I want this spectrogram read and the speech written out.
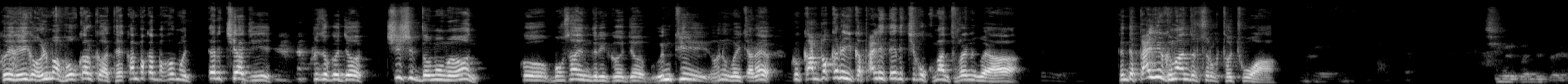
그러니까 이거 얼마 못 갈 것 같아. 깜빡깜빡하면 때려치야지. 그래서 그 저 70 넘으면 그 목사님들이 그 저 은퇴하는 거 있잖아요. 그 깜빡거리니까 빨리 때려치고 그만두라는 거야. 근데 빨리 그만둘수록 더 좋아. 짐을 벗는 거예요.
